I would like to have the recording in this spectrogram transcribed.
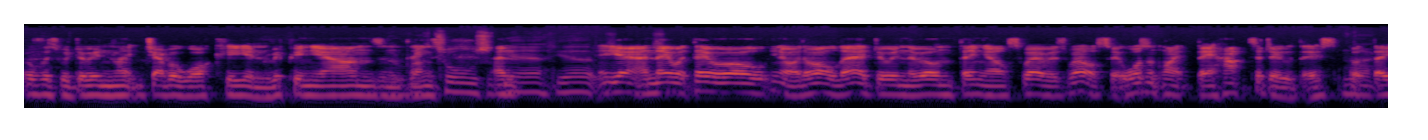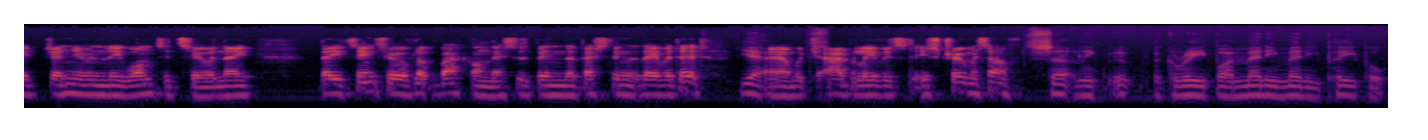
others were doing like Jabberwocky and ripping yarns and things. Rattles, and yeah, yeah. yeah, and they were they were all you know they're all there doing their own thing elsewhere as well. So it wasn't like they had to do this, but No. they genuinely wanted to, and they they seem to have looked back on this as being the best thing that they ever did. Yeah. uh, which I believe is is true myself. certainly agreed by many, many people.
